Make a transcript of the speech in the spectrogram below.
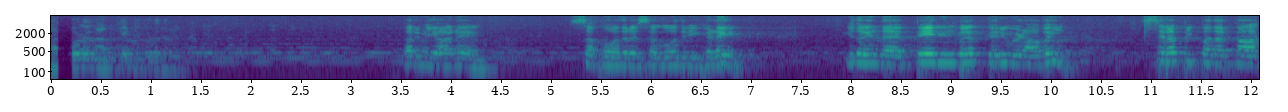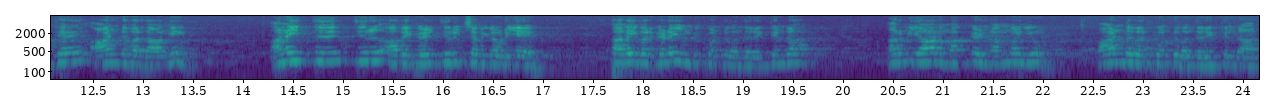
அன்போடு நான் கேட்டுக்கொள்கிறேன். அருமையான சகோதர சகோதரிகளே இதோ இந்த பேரின்ப பெருவிழாவை சிறப்பிப்பதற்காக ஆண்டவர் தாமே அனைத்து திரு அவைகள் திருச்சபைகளுடைய தலைவர்களை இங்கு கொண்டு வந்திருக்கின்றார். அருமையான மக்கள் நம்மையும் ஆண்டவர் கொண்டு வந்திருக்கின்றார்.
